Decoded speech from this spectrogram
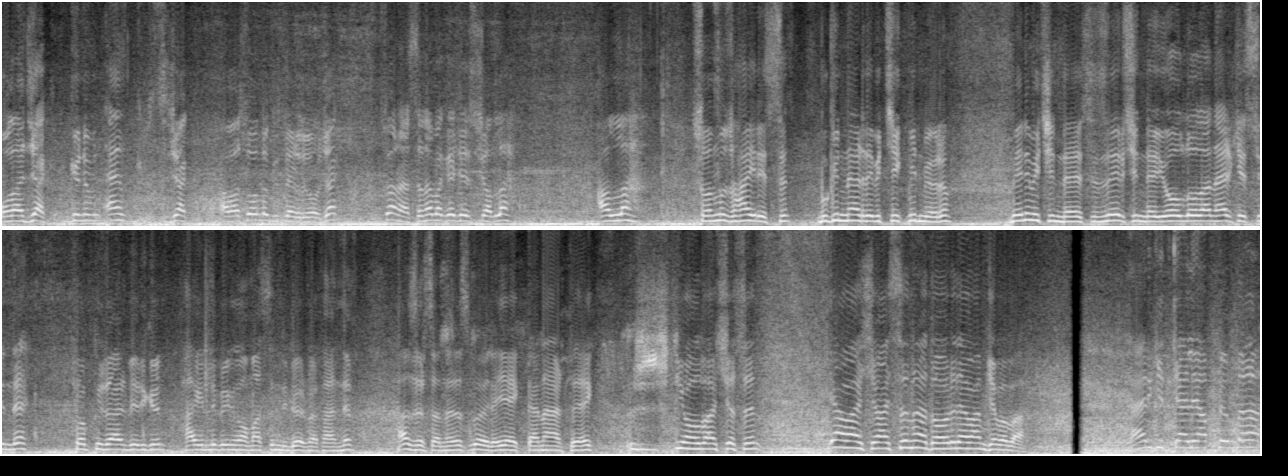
olacak. Günümün en sıcak havası 19 derece olacak. Sonrasına bakacağız inşallah. Allah sonumuzu hayretsin. Bugün nerede bitecek bilmiyorum. Benim için de, sizler için de, yolda olan herkes için de çok güzel bir gün, hayırlı bir gün olmasını diliyorum efendim. Hazırsanız böyle yekten artık yol başlasın. Yavaş yavaş sınıra doğru devam kebaba. Her git gel yaptığımda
